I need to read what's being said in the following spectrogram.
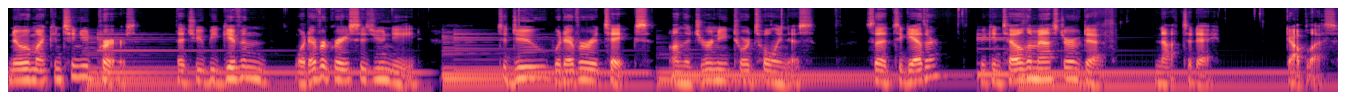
know my continued prayers that you be given whatever graces you need to do whatever it takes on the journey towards holiness, so that together we can tell the Master of Death, not today. God bless.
